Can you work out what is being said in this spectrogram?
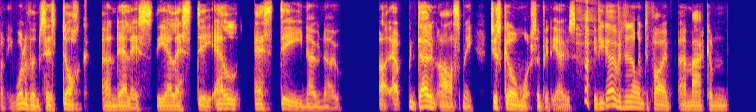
funny. One of them says Doc and Ellis, the LSD LSD. No, no, uh, uh, don't ask me. Just go and watch the videos. if you go over to nine to five uh, Mac and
